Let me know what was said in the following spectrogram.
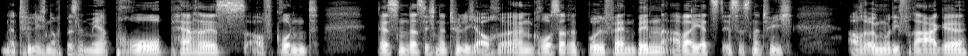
natürlich noch ein bisschen mehr pro Paris aufgrund dessen, dass ich natürlich auch äh, ein großer Red Bull-Fan bin. Aber jetzt ist es natürlich auch irgendwo die Frage,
